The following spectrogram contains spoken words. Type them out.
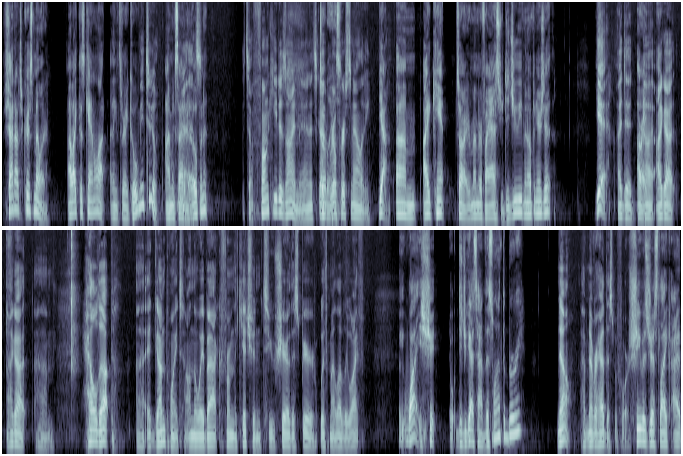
Shout out to Chris Miller. I like this can a lot. I think it's very cool. Me too. I'm excited Yeah, to it's- open it. It's a funky design, man. It's got Totally real is. personality. Yeah. Um, I can't. Sorry. Remember if I asked you, did you even open yours yet? Yeah, I did. All right. Uh, I got I got um, held up uh, at gunpoint on the way back from the kitchen to share this beer with my lovely wife. Why? Should, did you guys have this one at the brewery? No, I've never had this before. She was just like, I,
